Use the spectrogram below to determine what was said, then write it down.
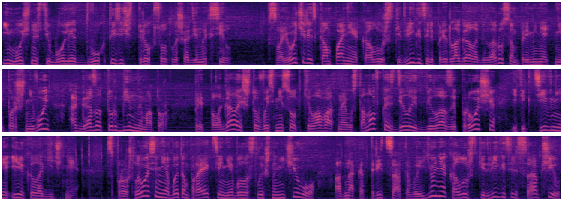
и мощностью более 2300 лошадиных сил. В свою очередь, компания «Калужский двигатель» предлагала белорусам применять не поршневой, а газотурбинный мотор. Предполагалось, что 800-киловаттная установка сделает БелАЗы проще, эффективнее и экологичнее. С прошлой осени об этом проекте не было слышно ничего, однако 30 июня Калужский двигатель сообщил,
